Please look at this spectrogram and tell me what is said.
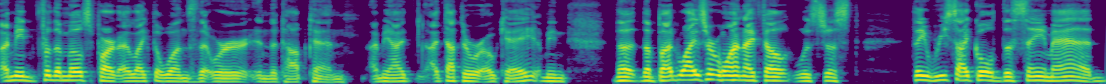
I mean, for the most part, I like the ones that were in the top 10. I mean, I I thought they were okay. I mean, the the Budweiser one I felt was just they recycled the same ad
